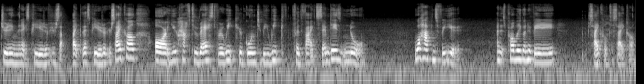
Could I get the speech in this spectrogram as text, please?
during the next period of your like this period of your cycle, or you have to rest for a week. You're going to be weak for the five to seven days. No. What happens for you? And it's probably going to vary cycle to cycle.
